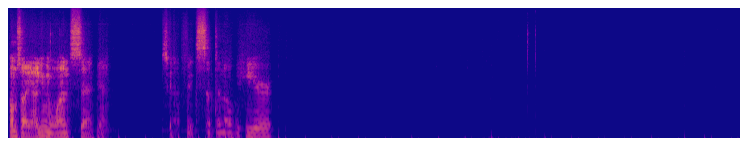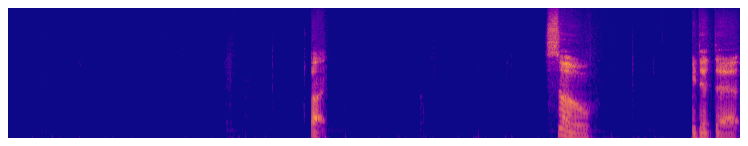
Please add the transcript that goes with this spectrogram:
I'm sorry, y'all. Give me one second. Just gotta fix something over here. Alright. So, we did that.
